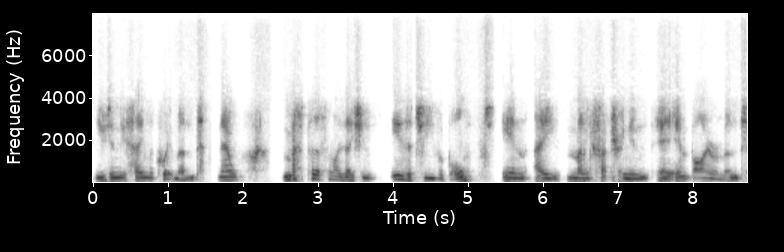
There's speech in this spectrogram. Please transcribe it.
using the same equipment. Now, mass personalization is achievable in a manufacturing in, in environment,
